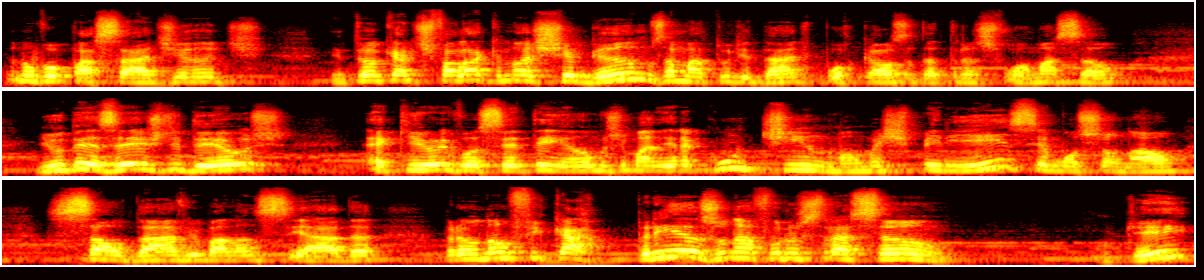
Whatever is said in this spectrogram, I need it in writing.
eu não vou passar adiante. Então eu quero te falar que nós chegamos à maturidade por causa da transformação. E o desejo de Deus é que eu e você tenhamos de maneira contínua uma experiência emocional saudável e balanceada para eu não ficar preso na frustração, ok?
